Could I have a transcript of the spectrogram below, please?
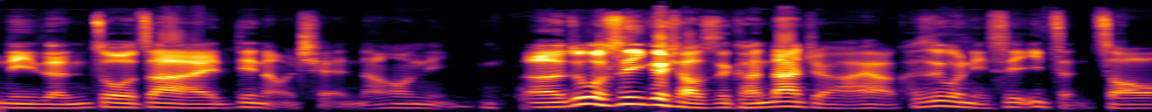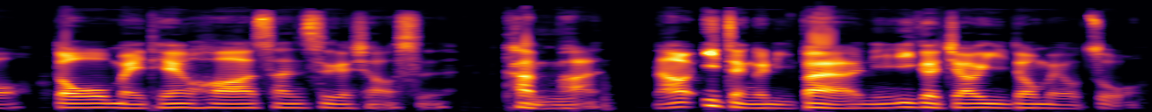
你人坐在电脑前，然后你呃，如果是一个小时，可能大家觉得还好。可是如果你是一整周都每天花三四个小时看盘，嗯，然后一整个礼拜你一个交易都没有做，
